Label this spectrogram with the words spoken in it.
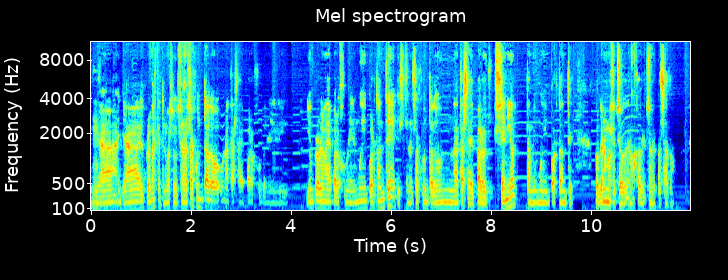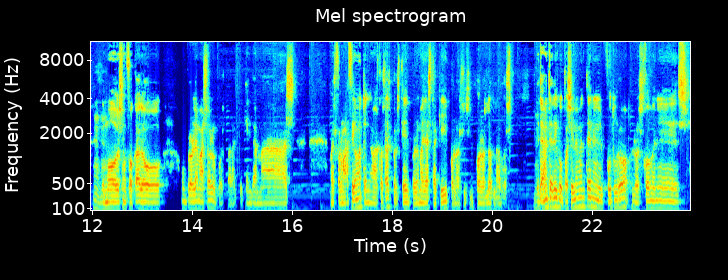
Mm. Ya, ya el problema es que tenemos, se nos ha juntado una tasa de paro juvenil y un problema de paro juvenil muy importante y se nos ha juntado una tasa de paro senior también muy importante, porque no hemos hecho lo que tenemos que haber hecho en el pasado. Hemos enfocado un problema solo pues para que tenga más, más formación, tenga más cosas, pero es que el problema ya está aquí por los, por los dos lados. Y también te digo, posiblemente en el futuro los jóvenes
